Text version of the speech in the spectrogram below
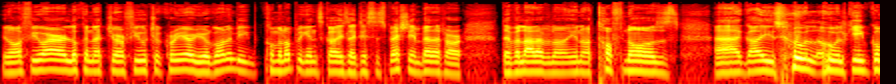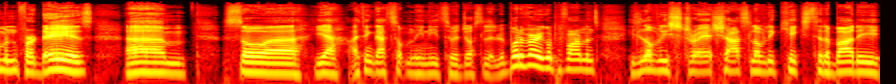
you know, if you are looking at your future career, you're going to be coming up against guys like this, especially in Bellator. They have a lot of you know tough nosed uh, guys who will, who will keep coming for days. Um, so uh, yeah, I think that's something he needs to adjust a little bit. But a very good performance. He's lovely straight shots, lovely kicks to the body.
